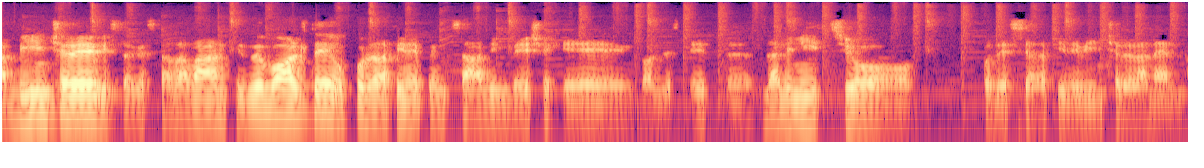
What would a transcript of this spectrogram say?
a vincere, visto che è stata avanti due volte, oppure alla fine pensavi invece che Golden State dall'inizio potesse alla fine vincere l'anello?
